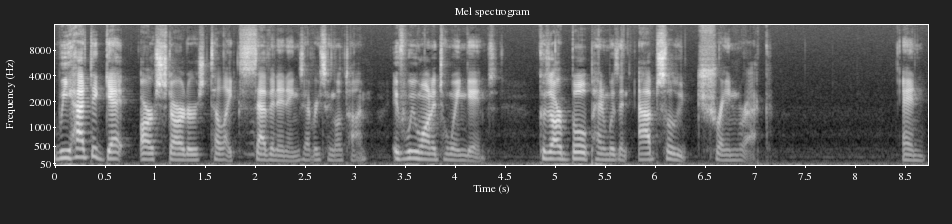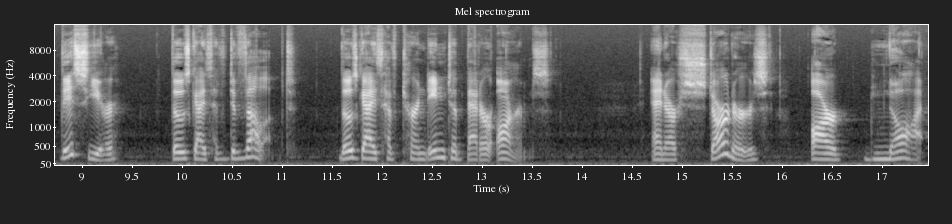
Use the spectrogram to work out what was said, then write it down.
We had to get our starters to like seven innings every single time if we wanted to win games because our bullpen was an absolute train wreck. And this year, those guys have developed. Those guys have turned into better arms. And our starters are not.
